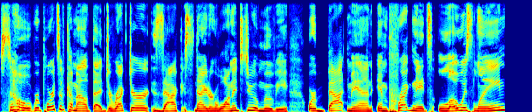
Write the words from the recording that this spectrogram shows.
So, reports have come out that director Zack Snyder wanted to do a movie where Batman impregnates Lois Lane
